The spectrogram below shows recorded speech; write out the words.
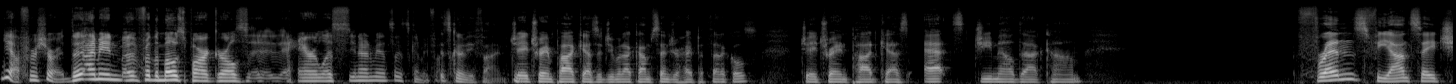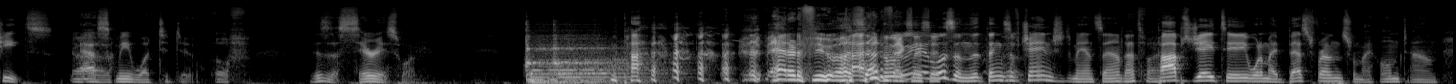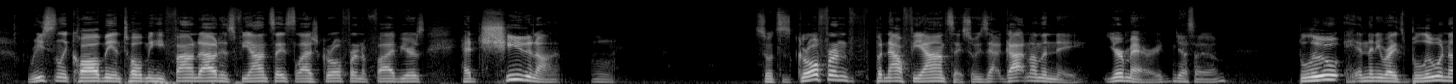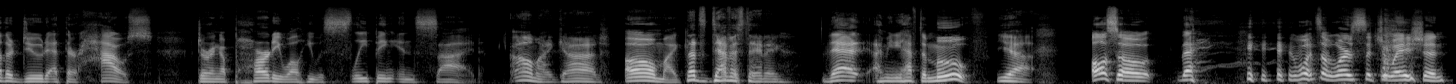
Yeah, for sure. The, I mean, uh, for the most part, girls uh, hairless. You know what I mean? It's, it's gonna be fun. It's going to be fine. JTrainPodcast at gmail.com. Send your hypotheticals. JTrainPodcast at gmail.com. Friend's fiance cheats. Ask me what to do. Oof. This is a serious one. Added a few uh, sound effects. I said. Listen, the things have changed, man, Sam. That's fine. Pops JT, one of my best friends from my hometown, recently called me and told me he found out his fiance slash girlfriend of five years had cheated on him. Mm. So it's his girlfriend, but now fiance. So he's gotten on the knee. You're married. Yes, I am. Blue, and then he writes, blew another dude at their house during a party while he was sleeping inside. Oh my god, Oh my, that's devastating. that, I mean, you have to move. Yeah. Also, that what's a worse situation?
